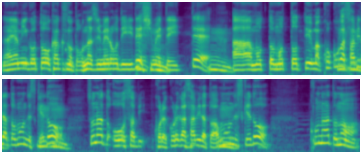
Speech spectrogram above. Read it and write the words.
悩み事を隠すのと同じメロディーで締めていって「うん。うんああもっともっと」っていう、まあ、ここがサビだと思うんですけど、うんうんその後大サビこれこれがサビだとは思うんですけど、この後の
